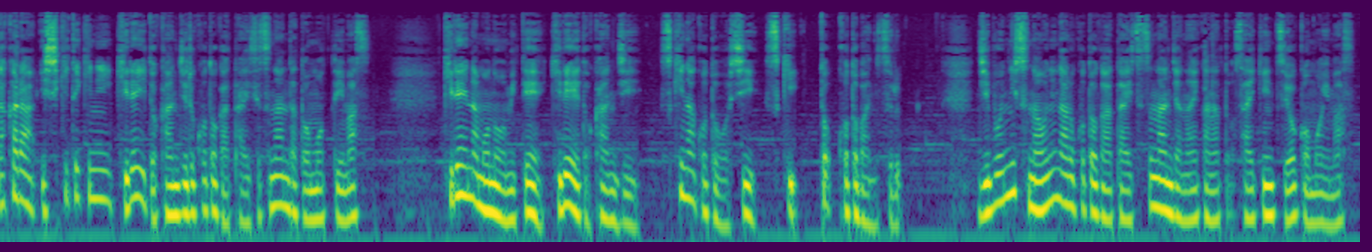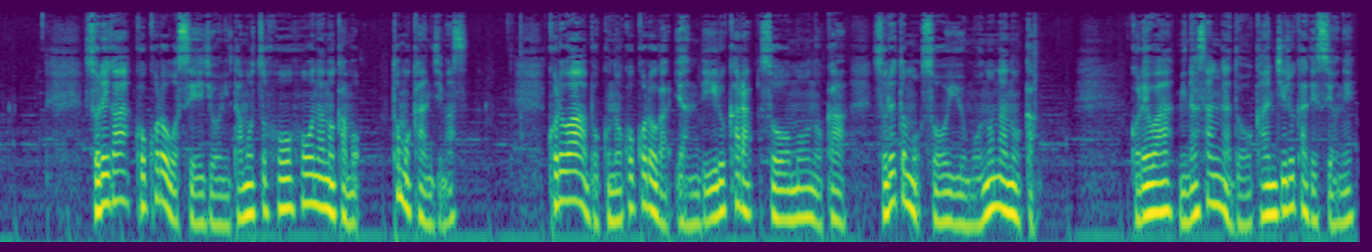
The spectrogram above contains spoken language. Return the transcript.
だから意識的に綺麗と感じることが大切なんだと思っています。綺麗なものを見て綺麗と感じ、好きなことをし、好きと言葉にする。自分に素直になることが大切なんじゃないかなと最近強く思います。それが心を正常に保つ方法なのかも、とも感じます。これは僕の心が病んでいるからそう思うのか、それともそういうものなのか。これは皆さんがどう感じるかですよね。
